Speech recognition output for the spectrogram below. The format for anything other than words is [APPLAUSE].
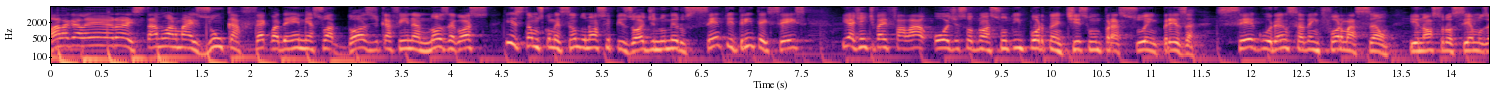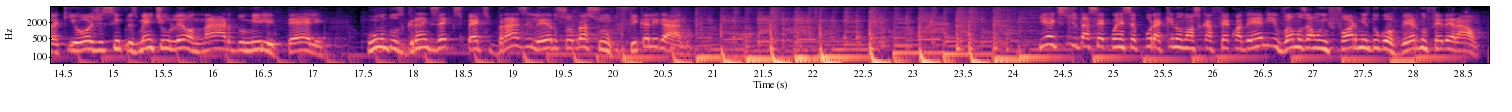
Fala galera, está no ar mais um Café com a DM, a sua dose de cafeína nos negócios, e estamos começando o nosso episódio número 136 e a gente vai falar hoje sobre um assunto importantíssimo para sua empresa, segurança da informação. E nós trouxemos aqui hoje simplesmente o Leonardo Militelli, um dos grandes experts brasileiros sobre o assunto. Fica ligado. E antes de dar sequência por aqui no nosso Café com a DM, vamos a um informe do governo federal.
